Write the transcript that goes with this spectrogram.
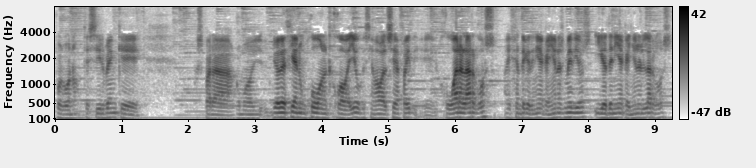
pues bueno, te sirven que, pues para, como yo decía en un juego en el que jugaba yo, que se llamaba el Sea Fight, eh, jugar a largos, hay gente que tenía cañones medios y yo tenía cañones largos.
